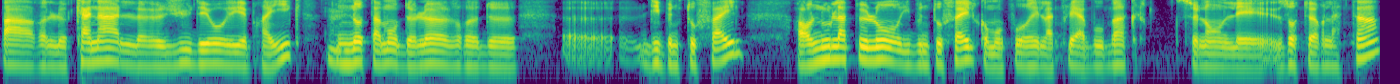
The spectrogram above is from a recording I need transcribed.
par le canal judéo-hébraïque, notamment de l'œuvre de euh, d'Ibn Tufail. Alors nous l'appelons Ibn Tufail, comme on pourrait l'appeler Abou Bakr selon les auteurs latins.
